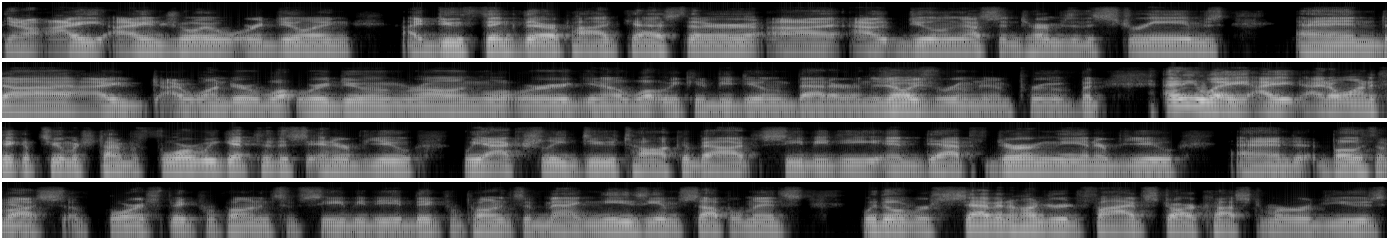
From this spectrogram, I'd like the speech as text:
you know, I, I enjoy what we're doing. I do think there are podcasts that are uh, outdoing us in terms of the streams and uh, I I wonder what we're doing wrong, what we're you know what we could be doing better, and there's always room to improve. But anyway, I I don't want to take up too much time. Before we get to this interview, we actually do talk about CBD in depth during the interview, and both of us, of course, big proponents of CBD, big proponents of magnesium supplements. With over 700 five star customer reviews,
